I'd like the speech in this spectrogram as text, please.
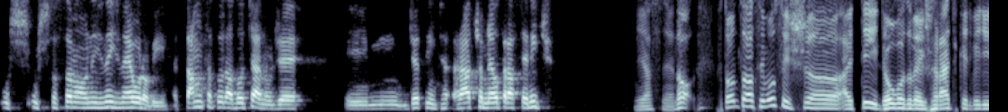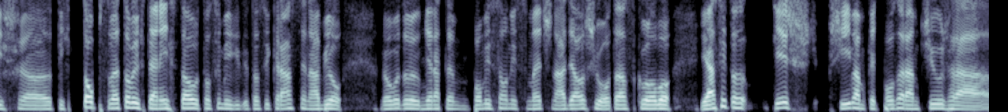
už, už sa so mnou nič, nič neurobí. Tam sa to dá doťahnuť, že, že tým hráčom neotrasie nič. Jasne. No, v tomto asi musíš uh, aj ty do úvodzoviek žrať, keď vidíš uh, tých top svetových tenistov, to si, mi, to si krásne nabil do úvodzoviek mne na ten pomyselný smeč na ďalšiu otázku, lebo ja si to tiež všímam, keď pozerám, či už hrá uh,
